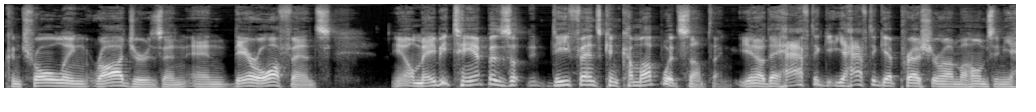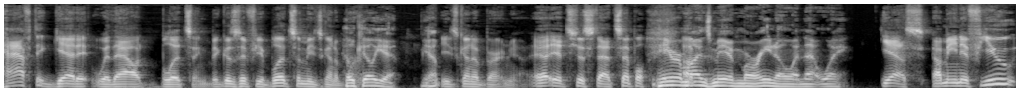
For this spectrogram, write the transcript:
controlling Rodgers and and their offense, you know, maybe Tampa's defense can come up with something. You know, they have to you have to get pressure on Mahomes, and you have to get it without blitzing because if you blitz him, he's going to he'll kill you. Yep. He's going to burn you. Uh, it's just that simple. He um, reminds me of Marino in that way. Yes. I mean, if you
